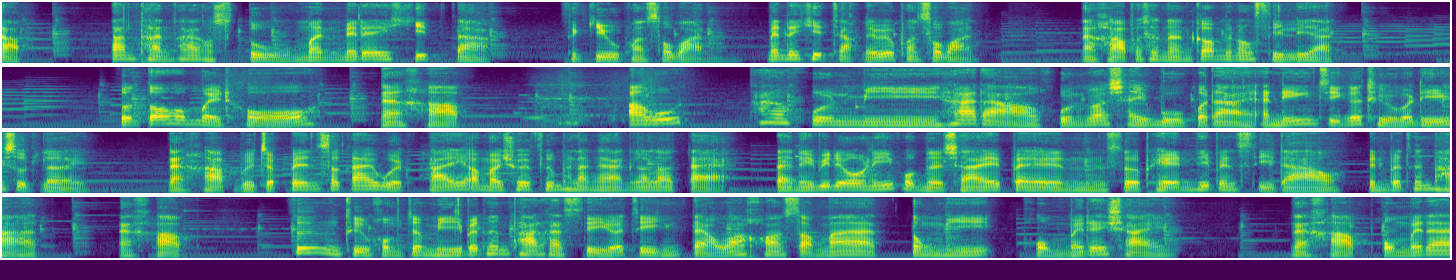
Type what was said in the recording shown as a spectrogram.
กับต้านทานธาตุของศัตรูมันไม่ได้คิดจาก skill พรสวรรค์ไม่ได้คิดจากเลเวลพรสวรรค์นะครับเพราะฉะนั้นก็ไม่ต้องซีเรียสส่วนตัวผมเป่ยโต่วนะครับอาวุธถ้าคุณมี 5 ดาวคุณก็ใช้ Wolf ก็ได้ อันนี้จริงๆก็ถือว่าดีที่สุดเลย นะครับหรือจะเป็น Skyward Pride เอามาช่วยฟื้นพลังงานก็แล้วแต่ แต่ในวิดีโอนี้ผมจะใช้เป็น Serpent ที่เป็น 4 ดาวเป็นเบ t เทิลพาร์นะครับซึ่งถึงผมจะมีเบ t เทิลพาร์ขัดสีก็จริง แต่ว่าความสามารถตรงนี้ผมไม่ได้ใช้นะครับผมไม่ได้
